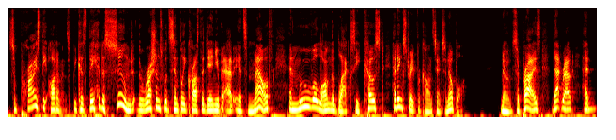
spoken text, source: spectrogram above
surprised the Ottomans because they had assumed the Russians would simply cross the Danube at its mouth and move along the Black Sea coast, heading straight for Constantinople. No surprise, that route had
